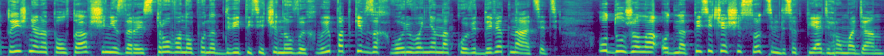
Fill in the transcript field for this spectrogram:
тижня на Полтавщині зареєстровано понад 2 тисячі нових випадків захворювання на COVID-19. Одужала 1675 громадян.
